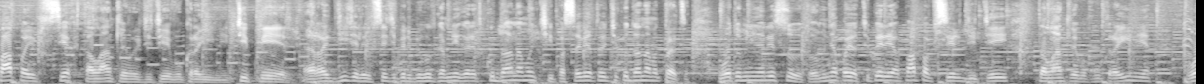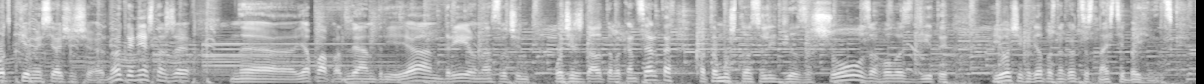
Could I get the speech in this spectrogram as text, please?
папой всех талантливых детей в Украине. Теперь родители все теперь бегут ко мне и говорят, куда нам идти, посоветуйте, куда нам отправиться. Вот у меня рисуют, у меня поет. Теперь я папа всех детей талантливых в Украине. Вот кем я себя ощущаю. Ну и, конечно же, э, я папа для Андрея. Андрей у нас очень, очень ждал этого концерта, потому что он следил за шоу, за голос Диты и очень хотел познакомиться с Настей Богинской.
